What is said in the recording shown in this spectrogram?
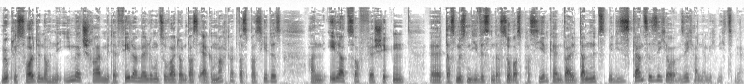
möglichst heute noch eine E-Mail schreiben mit der Fehlermeldung und so weiter und was er gemacht hat, was passiert ist, an Elat Software schicken. Äh, das müssen die wissen, dass sowas passieren kann, weil dann nützt mir dieses ganze Sicher, Sichern nämlich nichts mehr.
